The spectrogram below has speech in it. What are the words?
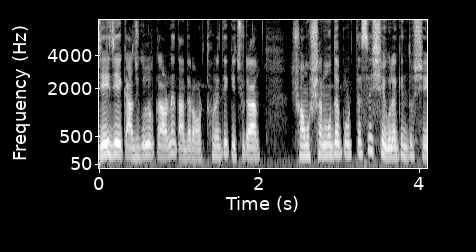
যেই যে কাজগুলোর কারণে তাদের অর্থনীতি কিছুটা সমস্যার মধ্যে পড়তেছে, সেগুলো কিন্তু সে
